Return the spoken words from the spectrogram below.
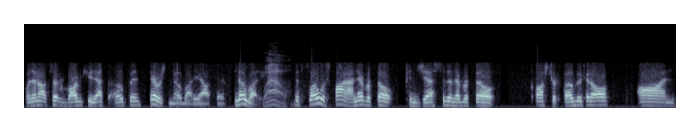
When they're not serving barbecue, that's open. There was nobody out there. Nobody. Wow. The flow was fine. I never felt congested. I never felt claustrophobic at all. On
